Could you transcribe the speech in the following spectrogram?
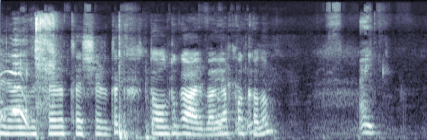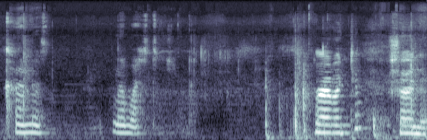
Biraz dışarı taşırdık. Doldu galiba. Yap bakalım. Ay karnına bastı. Ver bakayım. Şöyle.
